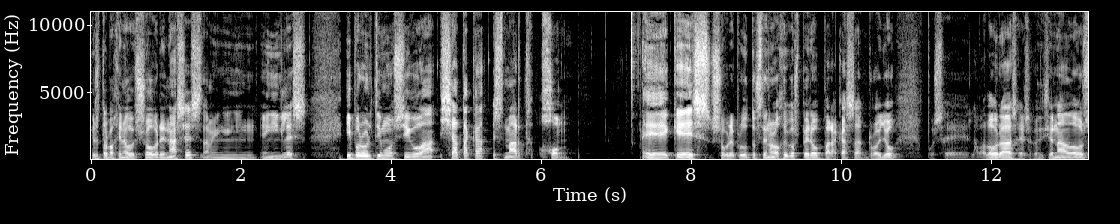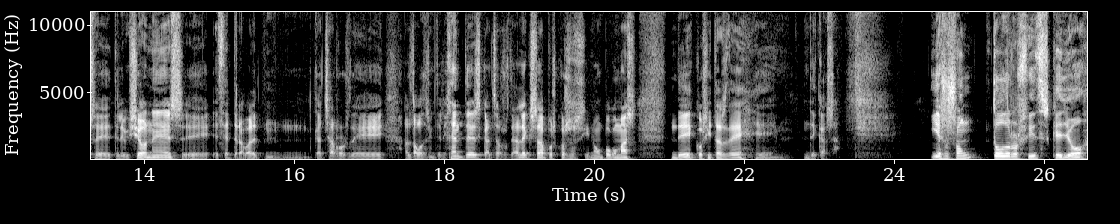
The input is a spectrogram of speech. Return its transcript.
es otra página web sobre NASes, también en, inglés. Y por último sigo a Shataka Smart Home. Eh, que es sobre productos tecnológicos, pero para casa, rollo, pues eh, lavadoras, aires acondicionados, televisiones, etcétera. Mm, cacharros de altavoces inteligentes, cacharros de Alexa, pues cosas así, ¿no? Un poco más de cositas de, de casa. Y esos son todos los feeds que yo,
